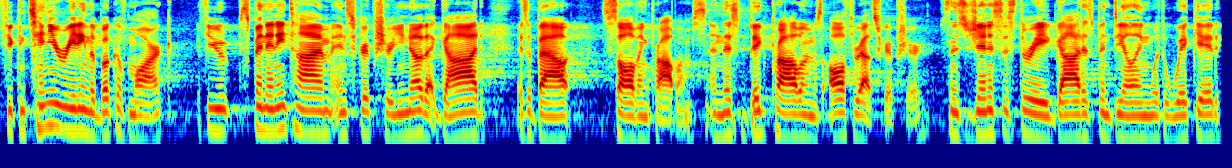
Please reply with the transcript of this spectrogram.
if you continue reading the book of Mark, if you spend any time in Scripture, you know that God is about solving problems. And this big problem is all throughout Scripture. Since Genesis 3, God has been dealing with wicked,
